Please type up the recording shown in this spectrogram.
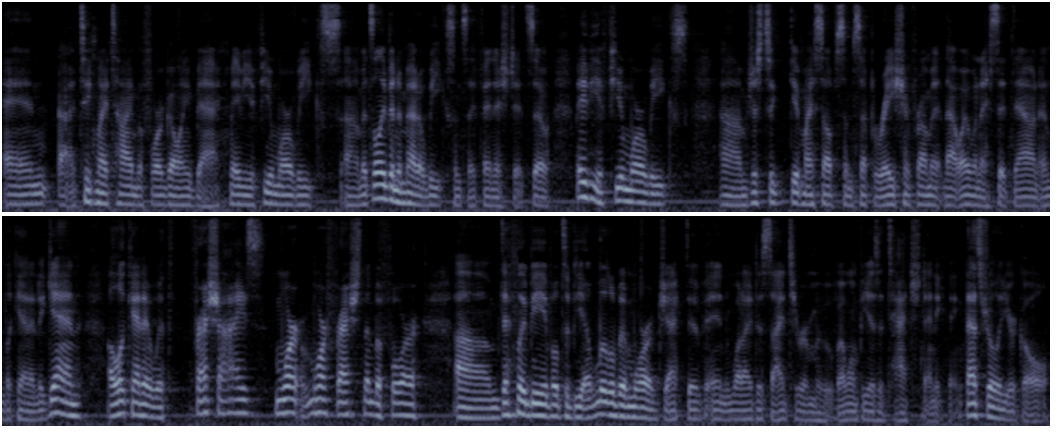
and uh, take my time before going back. Maybe a few more weeks. Um, it's only been about a week since I finished it, so maybe a few more weeks um, just to give myself some separation from it. That way, when I sit down and look at it again, I'll look at it with fresh eyes, more more fresh than before. Um, definitely be able to be a little bit more objective in what I decide to remove. I won't be as attached to anything. That's really your goal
